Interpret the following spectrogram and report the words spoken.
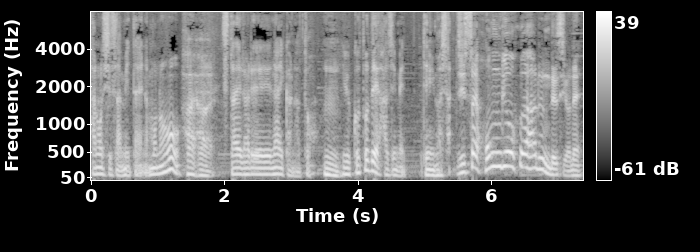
楽しさみたいなものをはいはい。伝えられないかなとうん。いうことで始めてみました、実際本業があるんですよね。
